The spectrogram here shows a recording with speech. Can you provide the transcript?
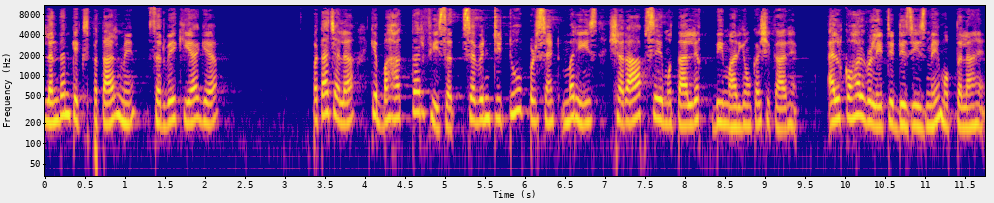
لندن کے اسپتال میں سروے کیا گیا۔ پتا چلا کہ بہتر فیصد سیونٹی ٹو پرسینٹ مریض شراب سے متعلق بیماریوں کا شکار ہیں۔ الکوہل ریلیٹڈ ڈیزیز میں مبتلا ہیں۔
